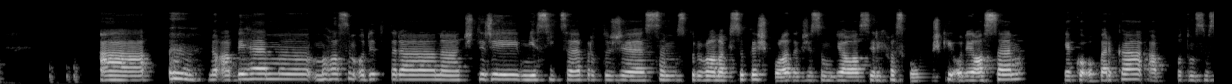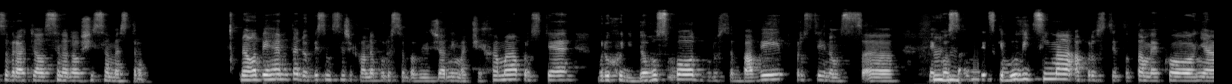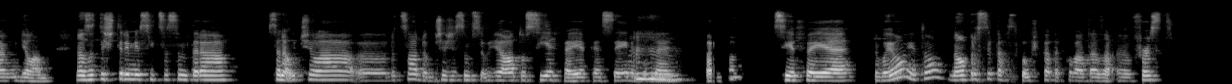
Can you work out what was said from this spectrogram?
A, no a během, mohla jsem odjet teda na čtyři měsíce, protože jsem studovala na vysoké škole, takže jsem udělala si rychle zkoušky, odjela jsem jako operka a potom jsem se vrátila asi na další semestr. No ale během té doby jsem si řekla, nebudu se bavit s žádnýma Čechama, prostě budu chodit do hospod, budu se bavit, prostě jenom s, eh, jako mm-hmm. s anglicky mluvícíma a prostě to tam jako nějak udělám. No a za ty čtyři měsíce jsem teda se naučila uh, docela dobře, že jsem si udělala to CFA, jakési, nebo mm-hmm. ne, pardon, CFA je, nebo jo, je to? No, prostě ta zkouška taková, ta uh, first,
